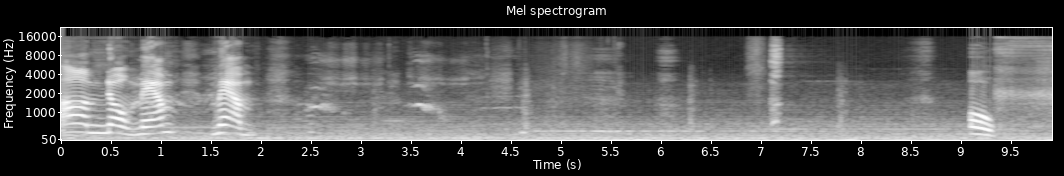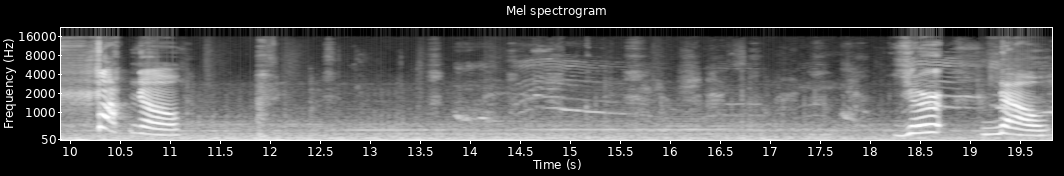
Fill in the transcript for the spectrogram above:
Um, no, ma'am. Ma'am. Oh, fuck no! You're... no.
